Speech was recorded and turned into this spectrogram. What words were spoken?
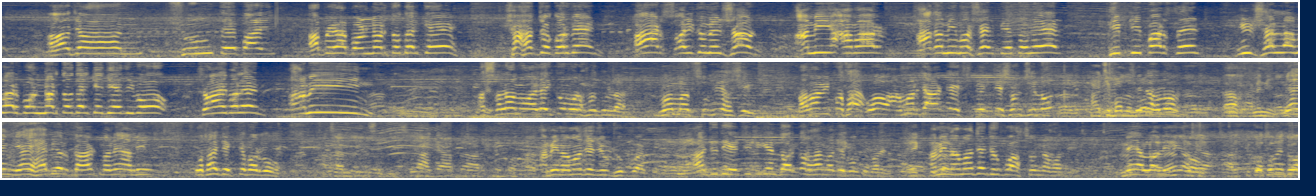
আজান শুনতে পাই। আপনারা বন্যার্থদেরকে সাহায্য করবেন। আর সরি টু মেনশন আমি আমার আগামী মাসের বেতনের ফিফটি পার্সেন্ট ইনশাল্লাহ আমার বন্যার্থদেরকে দিয়ে দিব। সবাই বলেন আমিন। আসসালামু আলাইকুম রহমতুল্লাহ। মোহাম্মদ সুফি হাসিম। বাবা আমি কথা ও আমার যা একটা এক্সপেকটেশন ছিল আচ্ছা সেটা হলো হ্যাভ ইউর কার্ড মানে আমি কোথায় দেখতে পারব? আমি নামাজে ঢুকবো আর যদি এটিটিকের দরকার হয় আমাকে বলতে পারেন। আমি নামাজে ঢুকবো আসুন নামাজে। মেয়ে আল্লাহ প্রথমে দোয়া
